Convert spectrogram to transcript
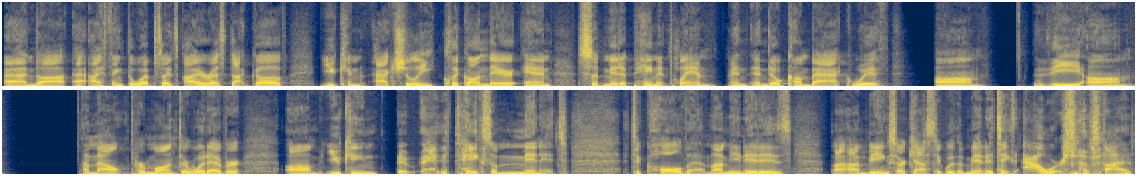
And uh, I think the website's irs.gov. You can actually click on there and submit a payment plan, and, and they'll come back with um, the um, amount per month or whatever. Um, you can, it, it, takes a minute to call them. I mean, it is, I'm being sarcastic with a minute. It takes hours sometimes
